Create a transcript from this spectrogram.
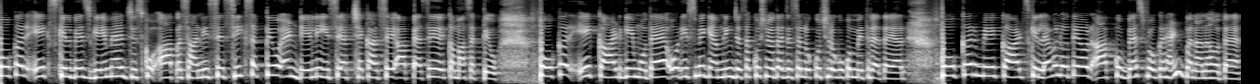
पोकर एक स्किल बेस्ड गेम है जिसको आप आसानी से सीख सकते हो एंड डेली इससे अच्छे खासे आप पैसे कमा सकते हो। पोकर एक कार्ड गेम होता है और इसमें गैमलिंग जैसा कुछ नहीं होता, जैसे लोग कुछ लोगों को मिथ रहता है यार। पोकर में कार्ड्स के लेवल होते हैं और आपको बेस्ट पोकर हैंड बनाना होता है।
